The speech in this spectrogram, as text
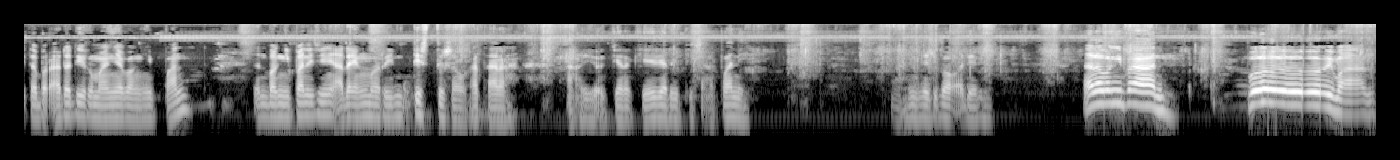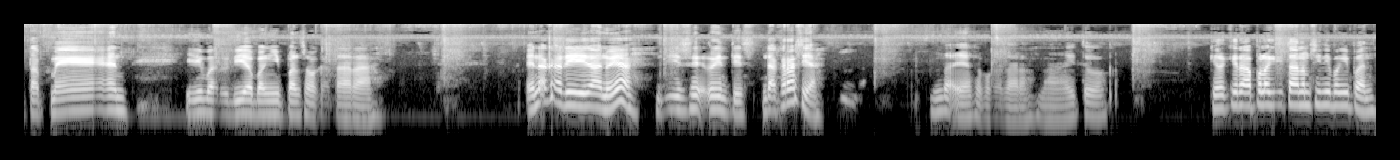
kita berada di rumahnya Bang Ipan dan Bang Ipan di sini ada yang merintis tuh Katara. Ayo kira-kira dia rintis apa nih? Nah, ini jadi bawa dia nih. Halo Bang Ipan. Woi, mantap men. Ini baru dia Bang Ipan sama Katara. Enak kah di anu ya? Di rintis. Enggak keras ya? Enggak ya sama Katara. Nah, itu. Kira-kira apa lagi tanam sini Bang Ipan?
